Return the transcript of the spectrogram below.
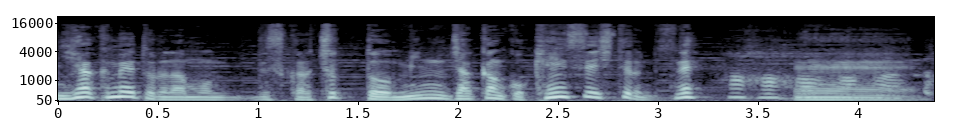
200メートルなもんですからちょっとみんな若干こう牽制してるんですね、えははははは、えー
